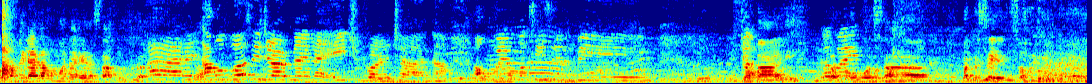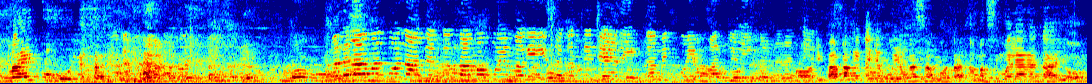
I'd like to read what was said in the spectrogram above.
Pakilala ko muna Ella sa vlog. Hi! Ako po si Jarmela H. Barchana. Ako po yung magsisilbing... Gabay, patungo sa pag-asenso. May puhunan. Malalaman po natin kung tama po yung magiging sagot ni Jerry, gamit po yung calculator na Oh, nandito. ipapakita niyo po yung kasagutan. Oh, magsimula na tayo.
